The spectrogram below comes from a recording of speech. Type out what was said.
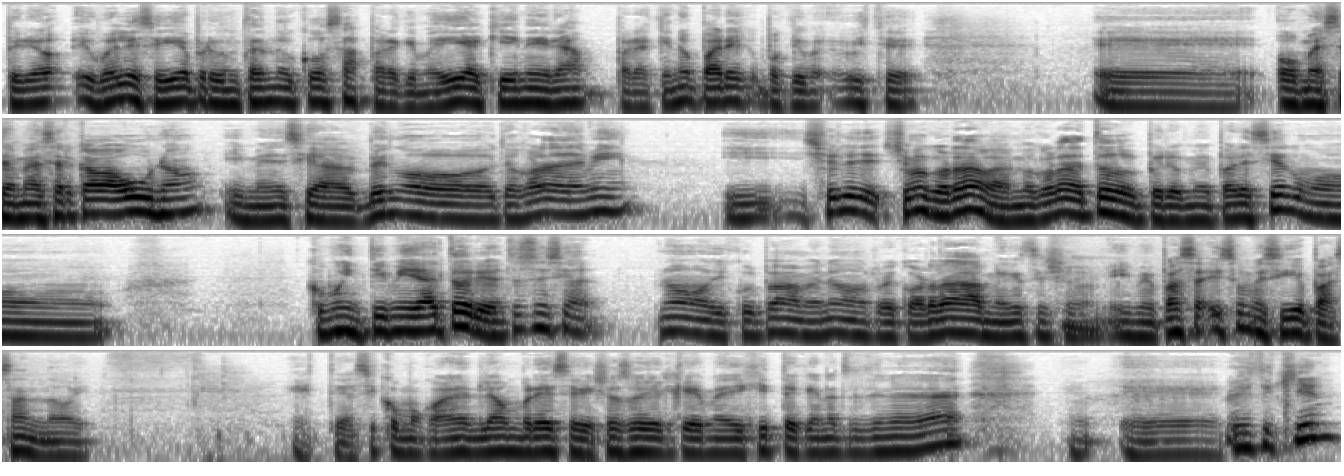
Pero igual le seguía preguntando cosas para que me diga quién era, para que no parezca, porque, viste, eh, o me, se me acercaba uno y me decía, vengo, ¿te acordás de mí? Y yo, le, yo me acordaba, me acordaba de todo, pero me parecía como, como intimidatorio. Entonces decía, no, disculpame, no, recordame, qué sé yo. Y me pasa, eso me sigue pasando hoy. Este, así como con el hombre ese que yo soy el que me dijiste que no te tenía. Eh, ¿Viste quién?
